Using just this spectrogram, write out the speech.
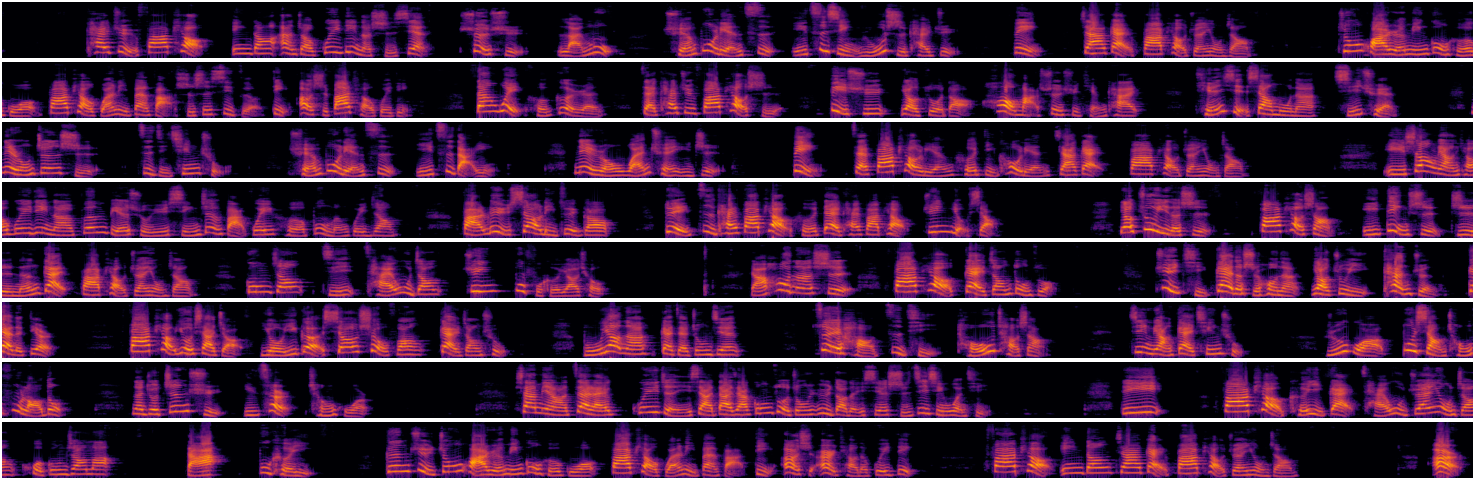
开具发票应当按照规定的时限、顺序、栏目，全部连次一次性如实开具，并加盖发票专用章。《中华人民共和国发票管理办法实施细则》第二十八条规定，单位和个人在开具发票时，必须要做到号码顺序填开，填写项目呢齐全，内容真实。自己清楚，全部连次一次打印，内容完全一致，并在发票联和抵扣联加盖发票专用章。以上两条规定呢，分别属于行政法规和部门规章，法律效力最高，对自开发票和代开发票均有效。要注意的是，发票上。一定是只能盖发票专用章，公章及财务章均不符合要求。然后呢是发票盖章动作，具体盖的时候呢要注意看准盖的地儿，发票右下角有一个销售方盖章处，不要呢盖在中间，最好字体头朝上，尽量盖清楚。如果不想重复劳动，那就争取一次儿成活儿。下面啊，再来规整一下大家工作中遇到的一些实际性问题。第一，发票可以盖财务专用章或公章吗？答：不可以。根据《中华人民共和国发票管理办法》第二十二条的规定，发票应当加盖发票专用章。二，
